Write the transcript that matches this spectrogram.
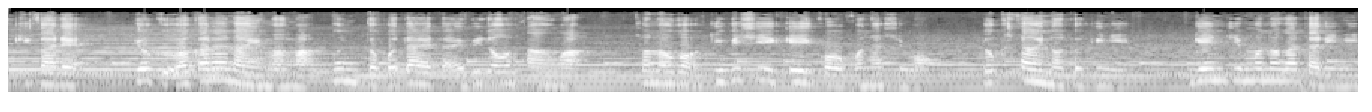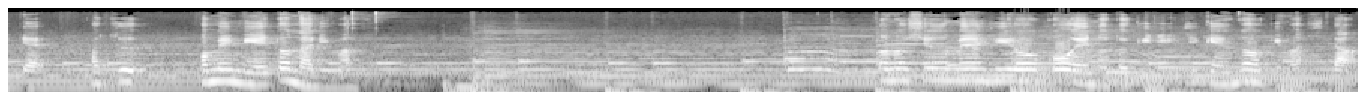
聞かれ、よくわからないまま、うんと答えた海老蔵さんは、その後、厳しい稽古をこなしも、6歳の時に、源氏物語にて、初、お目見えとなります。その襲名披露公演の時に事件が起きました。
